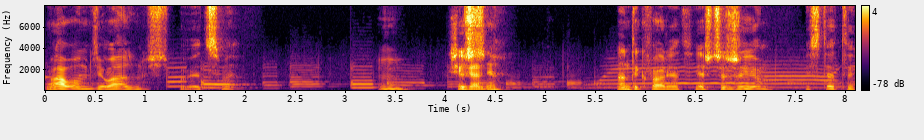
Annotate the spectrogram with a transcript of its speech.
małą działalność, powiedzmy. Mm. Księgarnia. Antykwariat. Jeszcze żyją, niestety.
